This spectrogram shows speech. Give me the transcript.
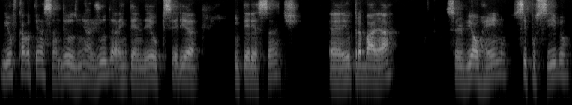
E eu ficava pensando, Deus, me ajuda a entender o que seria interessante é, eu trabalhar, servir ao reino, se possível,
